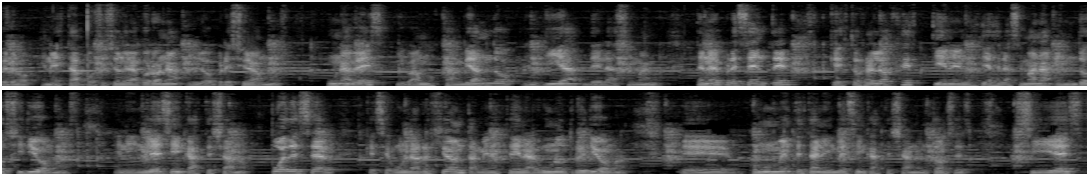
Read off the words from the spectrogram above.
pero en esta posición de la corona lo presionamos una vez y vamos cambiando el día de la semana. Tener presente que estos relojes tienen los días de la semana en dos idiomas, en inglés y en castellano. Puede ser que según la región también esté en algún otro idioma. Eh, comúnmente está en inglés y en castellano. Entonces, si es,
